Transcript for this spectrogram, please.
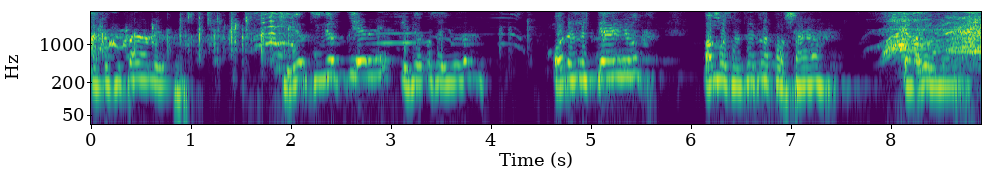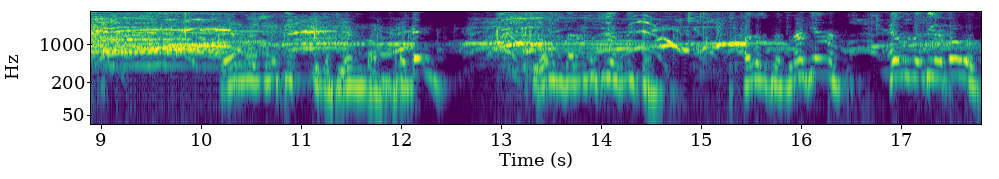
anticipadamente. Si Dios, si Dios quiere y Dios nos ayuda, ahora en este año vamos a hacer la posada de Raúl Mora. Crearme Music y la de Hidalgo, ¿ok? Y vamos a dar muchos artistas. Vale, pues gracias. Dios los bendiga a todos.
